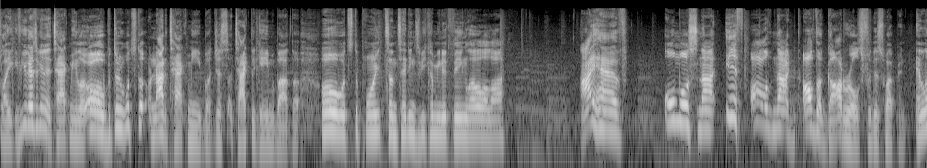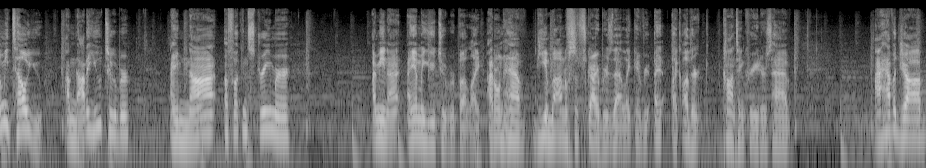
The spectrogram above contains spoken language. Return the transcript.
like if you guys are gonna attack me like oh but dude what's the or not attack me but just attack the game about the oh what's the point? Sunsetting's becoming a thing la la la. I have almost not if all of not all the god rolls for this weapon. And let me tell you i'm not a youtuber. I am not a fucking streamer i mean i, I am a youtuber but like i don't have the amount of subscribers that like every eh, like other content creators have i have a job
